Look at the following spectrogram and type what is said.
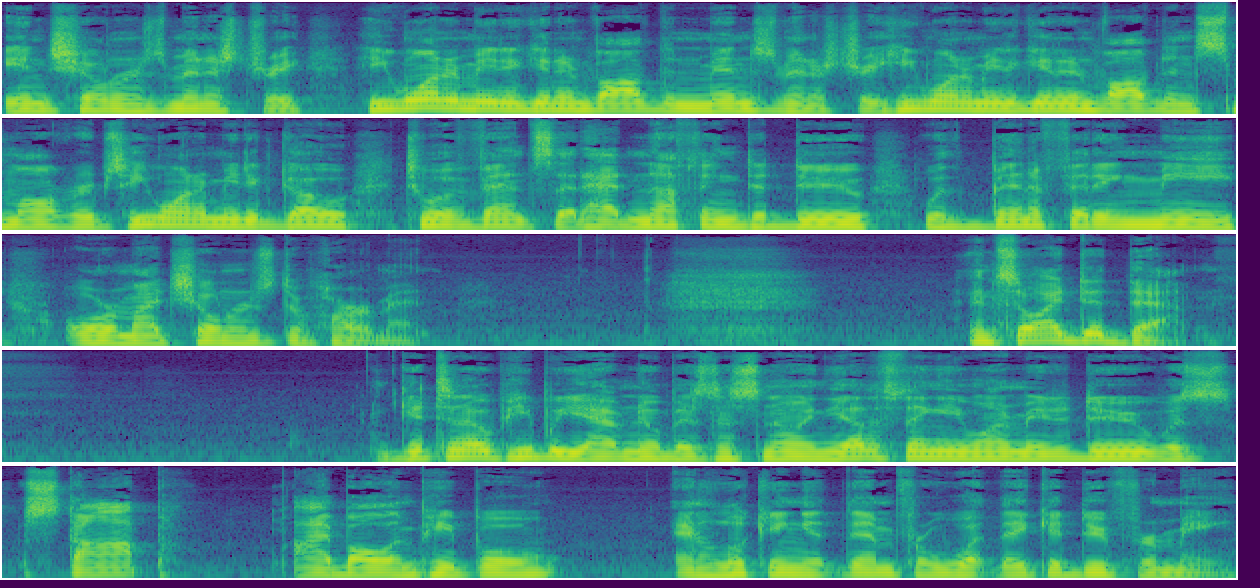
in children's ministry. He wanted me to get involved in men's ministry. He wanted me to get involved in small groups. He wanted me to go to events that had nothing to do with benefiting me or my children's department. And so I did that get to know people you have no business knowing. The other thing he wanted me to do was stop eyeballing people and looking at them for what they could do for me.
